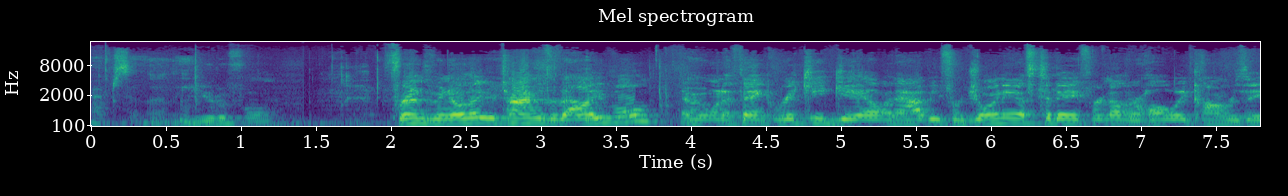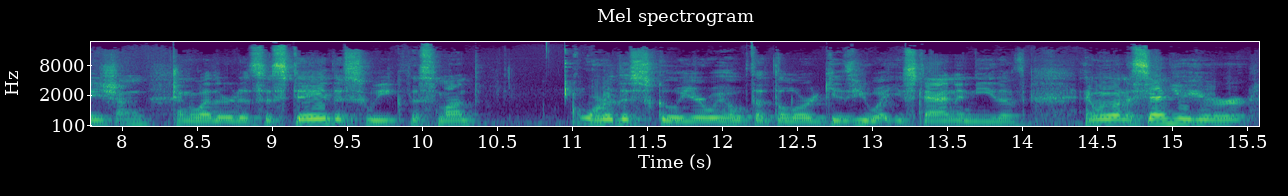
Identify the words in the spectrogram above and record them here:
Absolutely. Beautiful. Friends, we know that your time is valuable, and we want to thank Rikki, Gayle, and Abby for joining us today for another hallway conversation. And whether it is this day, this week, this month, or this school year, we hope that the Lord gives you what you stand in need of. And we want to send you here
